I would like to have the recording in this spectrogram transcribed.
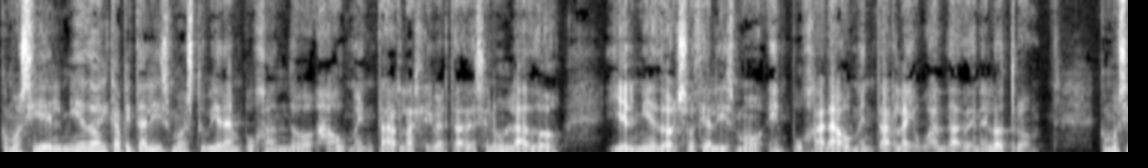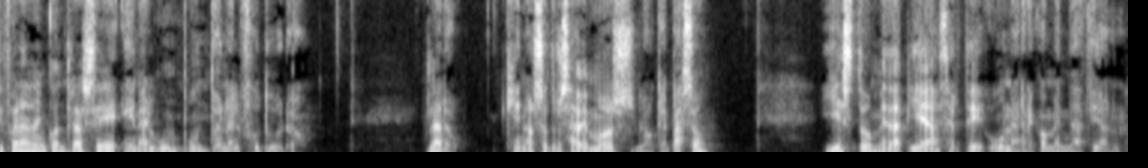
como si el miedo al capitalismo estuviera empujando a aumentar las libertades en un lado y el miedo al socialismo empujara a aumentar la igualdad en el otro, como si fueran a encontrarse en algún punto en el futuro. Claro, que nosotros sabemos lo que pasó. Y esto me da pie a hacerte una recomendación.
